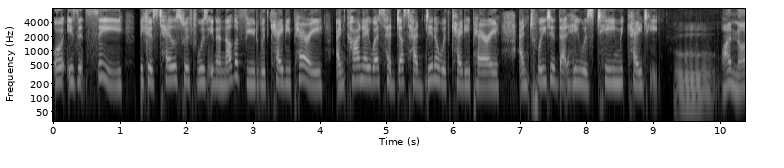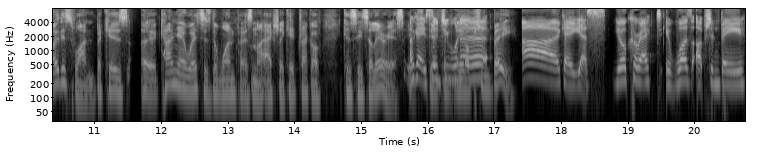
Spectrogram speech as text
Or is it C because Taylor Swift was in another feud with Katy Perry and Kanye West had just had dinner with Katy Perry and tweeted that he was Team Katy? Ooh. I know this one because uh, Kanye West is the one person I actually keep track of because he's hilarious. It's Okay, so do you wanna- option B? Ah, okay, yes, you're correct. It was option B.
